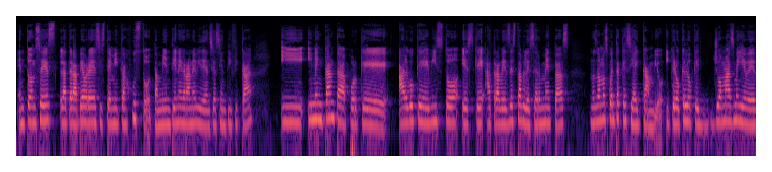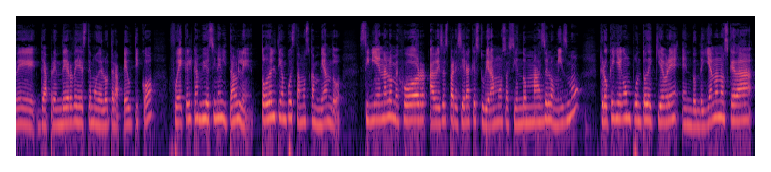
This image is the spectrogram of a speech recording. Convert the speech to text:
Entonces, la terapia breve sistémica justo también tiene gran evidencia científica y, me encanta porque algo que he visto es que a través de establecer metas nos damos cuenta que sí hay cambio. Y creo que lo que yo más me llevé de, de aprender de este modelo terapéutico fue que el cambio es inevitable. Todo el tiempo estamos cambiando. Si bien a lo mejor a veces pareciera que estuviéramos haciendo más de lo mismo, creo que llega un punto de quiebre en donde ya no nos queda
